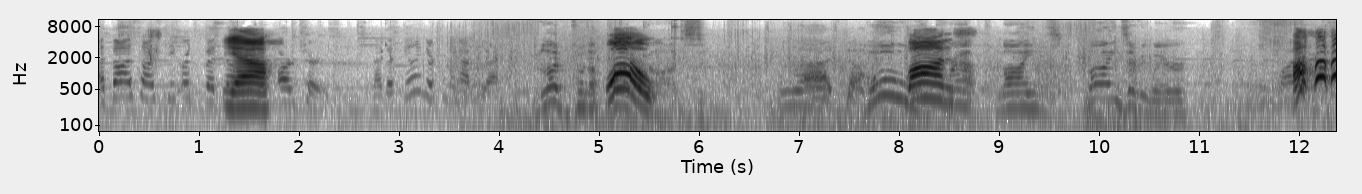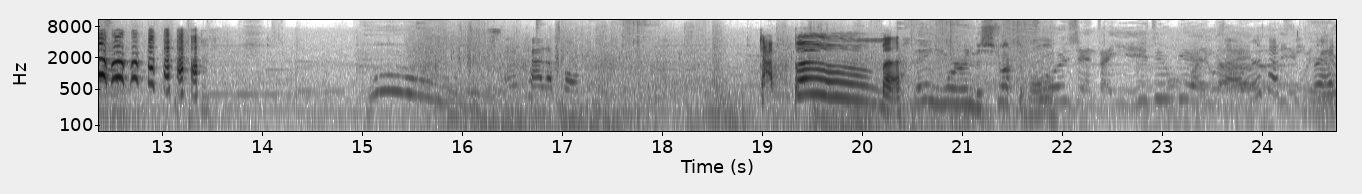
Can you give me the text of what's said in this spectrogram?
I thought I saw secrets, but yeah. archers. Now the feeling they're coming after us. Blood the Whoa! Blood. Oh, Bonds. Crap. Mines. Mines everywhere. Ooh. And catapults. Kaboom! They were indestructible. Secret?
